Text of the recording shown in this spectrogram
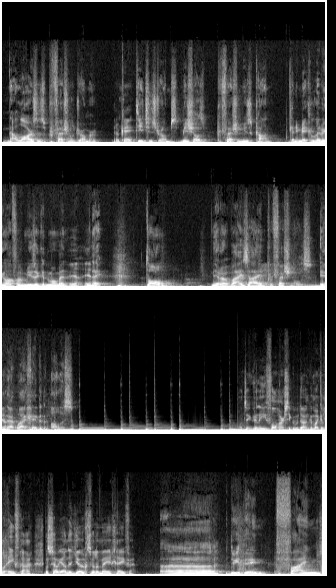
Now, Lars is a professional drummer. Okay. Teaches drums. Michel's a professional musician. Can he make a living off of music at the moment? ja. Nee. Tom, you know, wij zijn professionals in dat wij geven alles. Want ik wil in ieder geval hartstikke bedanken, maar ik heb nog één vraag. Wat zou je aan de jeugd willen meegeven? Uh, doe je ding. Find,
